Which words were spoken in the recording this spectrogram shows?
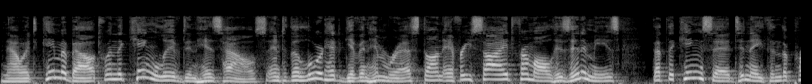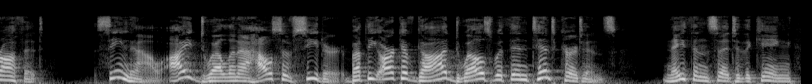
Now it came about when the king lived in his house, and the Lord had given him rest on every side from all his enemies, that the king said to Nathan the prophet, See now, I dwell in a house of cedar, but the ark of God dwells within tent curtains. Nathan said to the king,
